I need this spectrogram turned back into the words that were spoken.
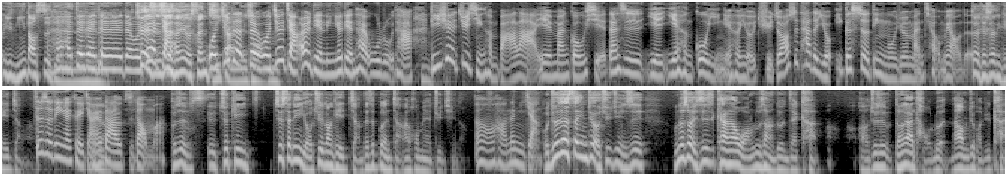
已经到四点，对对对对对，我觉得确实是很有升级。我觉得，对我觉得讲二点零有点太侮辱他。的确，剧情很拔辣，也蛮狗血，但是也也很过瘾，也很有趣。主要是他的有一个设定，我觉得蛮巧妙的。这个设定可以讲啊，这设定应该可以讲，因为大家都知道嘛。不是，就可以，这设定有趣的地方可以讲，但是不能讲他后面的剧情。嗯，好，那你讲。我觉得这设定最有趣剧情是，我那时候也是看到网络上很多人在看嘛。哦，就是等会在讨论，然后我们就跑去看，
